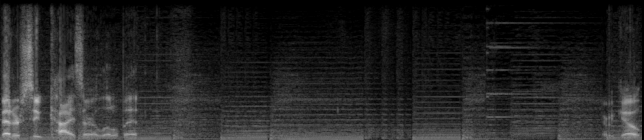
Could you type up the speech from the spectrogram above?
better suit Kaiser a little bit. There we go.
